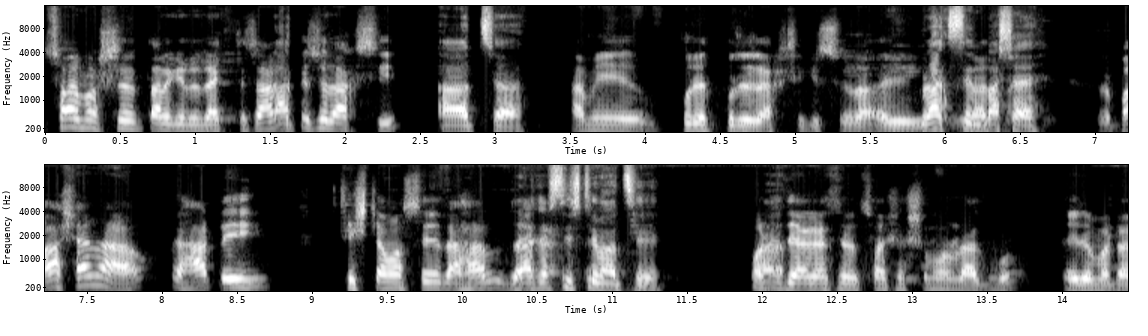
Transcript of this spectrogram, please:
ছয় মাসের টার্গেটে রাখতেছে। আমি রাখ- কিছু রাখছি। আচ্ছা। আমি ফরিদপুরে রাখছি কিছু রাখছেন বাসায়? বাসায় না হাটেই সিস্টেম আছে রাখার রাখার সিস্টেম আছে। অনেক জায়গা আছে ছয় সাতশো মন রাখব। এরকম একটা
